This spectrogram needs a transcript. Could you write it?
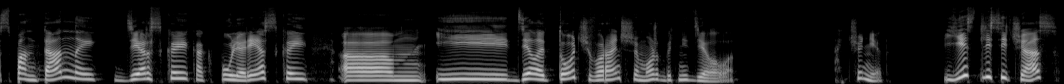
спонтанной, дерзкой, как пуля резкой, эм, и делать то, чего раньше, может быть, не делала. А что нет? Есть ли сейчас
